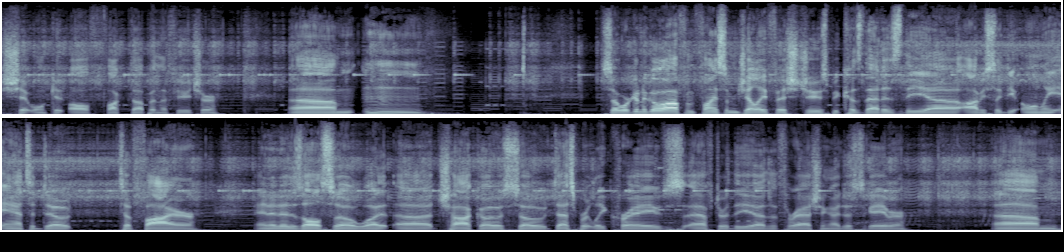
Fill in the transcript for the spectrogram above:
shit won't get all fucked up in the future. Um, so we're gonna go off and find some jellyfish juice because that is the uh, obviously the only antidote to fire, and it is also what uh, Choco so desperately craves after the uh, the thrashing I just gave her. Um,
